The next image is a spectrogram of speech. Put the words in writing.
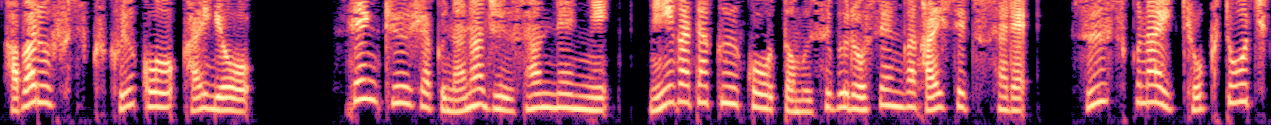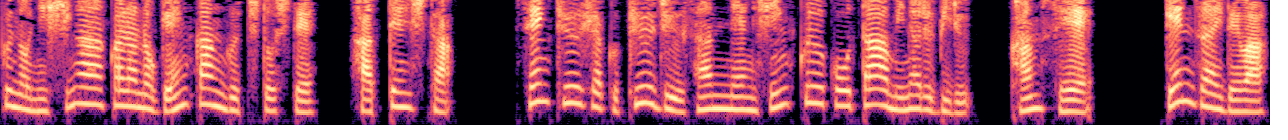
ハバルフスク空港開業。1973年に新潟空港と結ぶ路線が開設され、数少ない極東地区の西側からの玄関口として発展した。1993年新空港ターミナルビル完成。現在では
